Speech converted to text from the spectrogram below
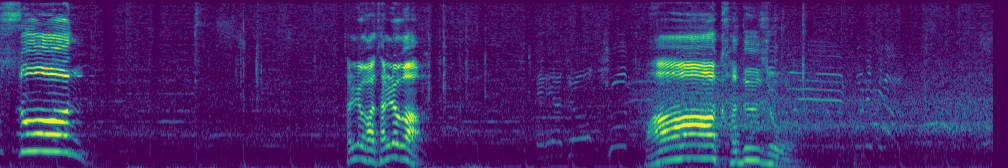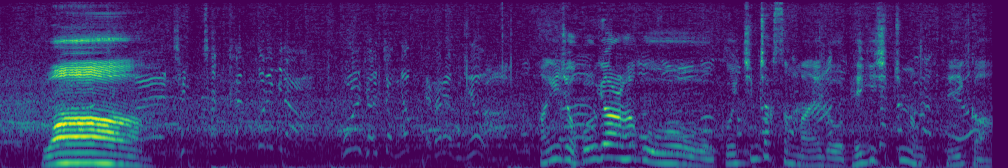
쏜 달려가 달려가. 와 골입니다. 와 황의조 골결하고 거의 침착성만 해도 120점 되니까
